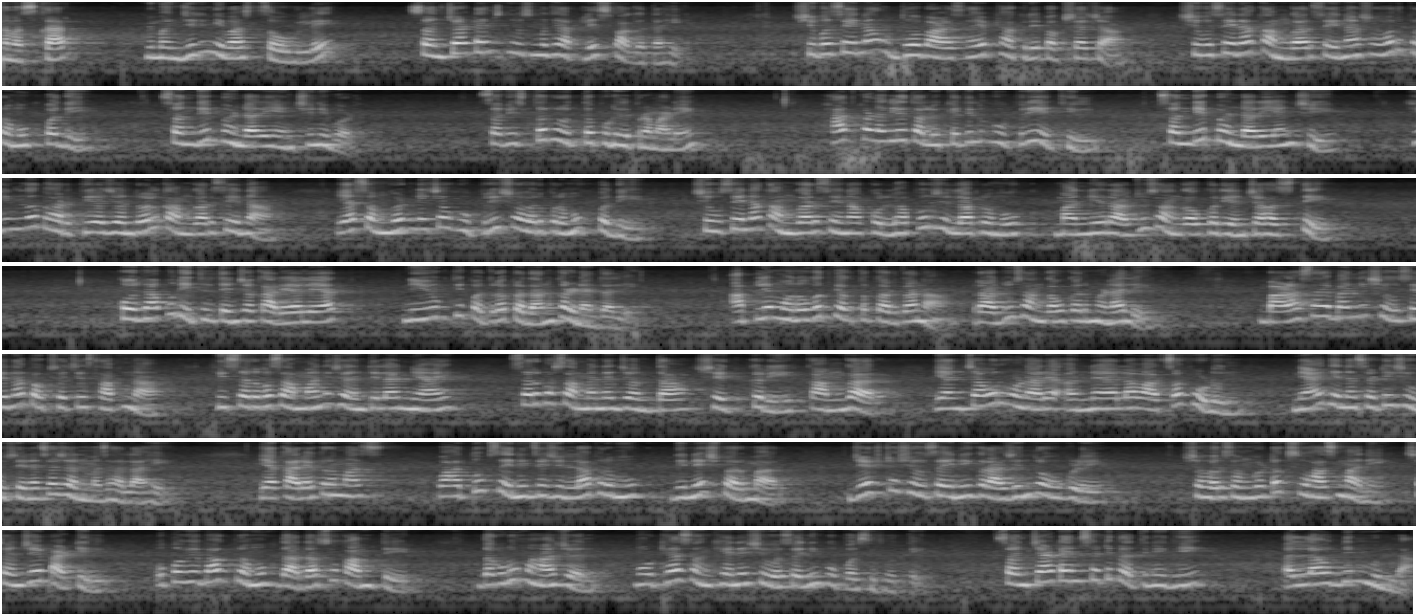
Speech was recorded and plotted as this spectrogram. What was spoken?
नमस्कार. मी मंजिरी निवास चौगले. संचार टाइम्स न्यूजमध्ये आपले स्वागत आहे. शिवसेना उद्धव बाळासाहेब ठाकरे पक्षाच्या शिवसेना कामगार सेना शहर प्रमुखपदी संदीप भंडारे यांची निवड. सविस्तर वृत्त पुढीलप्रमाणे हातकणंगले तालुक्यातील हुपरी येथील संदीप भंडारे यांची हिंद भारतीय जनरल कामगार सेना या संघटनेच्या हुपरी शहर प्रमुखपदी शिवसेना कामगार सेना कोल्हापूर जिल्हा प्रमुख मान्य राजू सांगावकर यांच्या हस्ते कोल्हापूर येथील त्यांच्या कार्यालयात नियुक्तीपत्र प्रदान करण्यात आले. आपले मनोगत व्यक्त करताना राजू सांगावकर म्हणाले बाळासाहेबांनी शिवसेना पक्षाची स्थापना ही सर्वसामान्य जनतेला न्याय सर्वसामान्य जनता शेतकरी कामगार यांच्यावर होणाऱ्या अन्यायाला वाचा फोडून न्याय देण्यासाठी शिवसेनेचा जन्म झाला आहे. या कार्यक्रमास वाहतूक सेनेचे जिल्हाप्रमुख दिनेश परमार ज्येष्ठ शिवसैनिक राजेंद्र उगळे शहर संघटक सुहास माने संजय पाटील उपविभाग प्रमुख दादासो कामते दगडू महाजन मोठ्या संख्येने शिवसैनिक उपस्थित होते. संचार टाईमसाठी प्रतिनिधी अल्लाउद्दीन मुल्ला.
